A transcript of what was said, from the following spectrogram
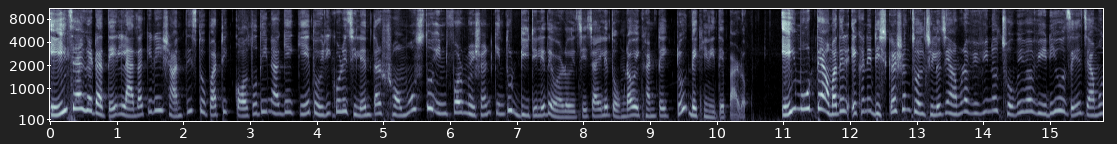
এই জায়গাটাতে লাদাখের এই শান্তিস্তূপা ঠিক কতদিন আগে কে তৈরি করেছিলেন তার সমস্ত ইনফরমেশন কিন্তু ডিটেলে দেওয়া রয়েছে। চাইলে তোমরাও এখানটা একটু দেখে নিতে পারো। এই মুহূর্তে আমাদের এখানে ডিসকাশন চলছিল যে আমরা বিভিন্ন ছবি বা ভিডিওতে যেমন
